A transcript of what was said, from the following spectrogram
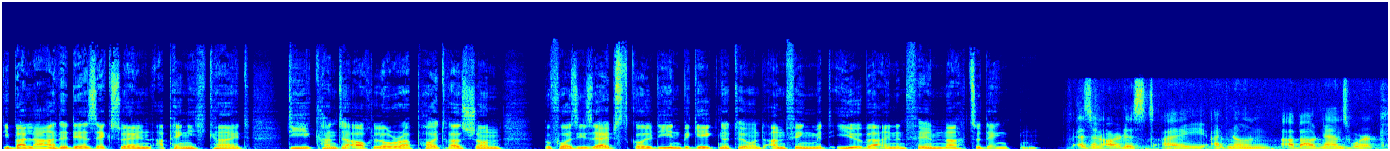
die Ballade der sexuellen Abhängigkeit. Die kannte auch Laura Poitras schon, bevor sie selbst Goldin begegnete und anfing, mit ihr über einen Film nachzudenken. As an artist, I, I've known about Nan's work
